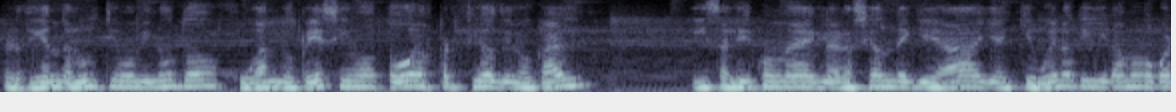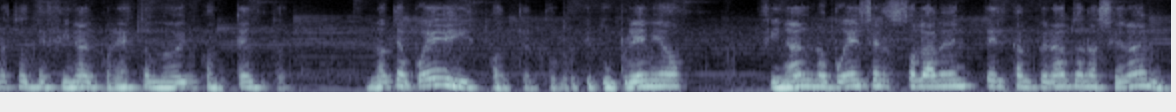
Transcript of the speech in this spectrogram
perdiendo al último minuto, jugando pésimo todos los partidos de local y salir con una declaración de que, ay, qué bueno que llegamos a cuartos de final, con esto me voy contento. No te puedes ir contento porque tu premio final no puede ser solamente el campeonato nacional.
